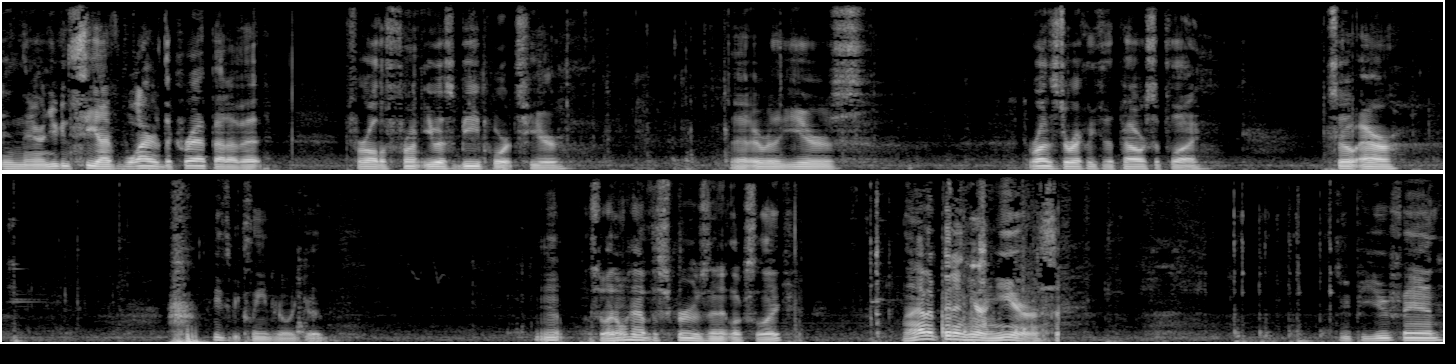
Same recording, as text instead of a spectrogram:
in there. And you can see I've wired the crap out of it for all the front USB ports here that over the years runs directly to the power supply. So our needs to be cleaned really good. Yep. So I don't have the screws in it, looks like. I haven't been in here in years. GPU fan.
